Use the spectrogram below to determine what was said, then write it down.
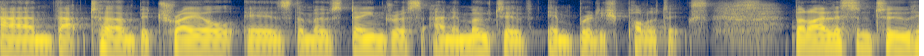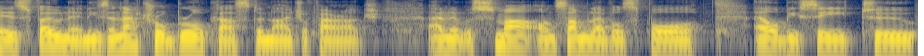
and that term betrayal is the most dangerous and emotive in British politics. But I listened to his phone in. He's a natural broadcaster, Nigel Farage, and it was smart on some levels for LBC to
